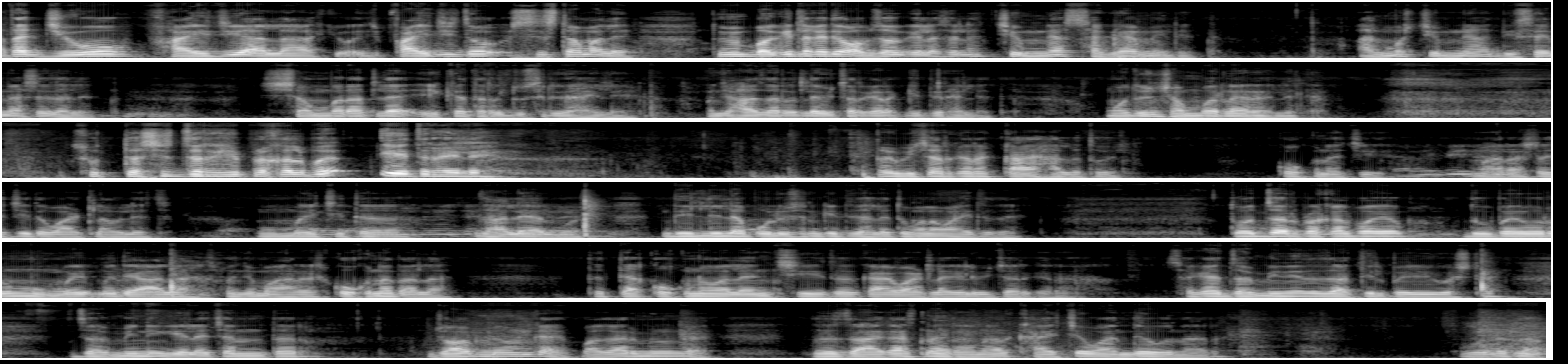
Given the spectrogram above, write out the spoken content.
आता जिओ फाय जी आला किंवा फाय जी जो सिस्टम आले तुम्ही बघितलं कधी ऑब्झर्व केलं असेल ना चिमण्या सगळ्या मेलेत. ऑलमोस्ट चिमण्या दिसेन असे झालेत. शंभरातल्या एकत्र दुसरी राहिले. म्हणजे हजारातल्या विचार करा किती राहिलेत. मधून शंभर नाही राहिलेत. सो तसेच जर हे प्रकल्प येत राहिले तर विचार करा काय हालत होईल. कोकणाची महाराष्ट्राची तर वाट लावलेच मुंबईची तर झाले ऑलमोस्ट दिल्लीला पोल्युशन किती झालं तुम्हाला माहितीच आहे. तोच जर प्रकल्प दुबईवरून मुंबईमध्ये आला म्हणजे महाराष्ट्र कोकणात आला तर त्या कोकणवाल्यांची तर काय वाट लागेल विचार करा. सगळ्या जमिनी तर जातील पहिली गोष्ट. जमिनी गेल्याच्यानंतर जॉब मिळून काय? पगार मिळून काय? जर जागाच नाही राहणार खायचे वांदे होणार. बोलत ना.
